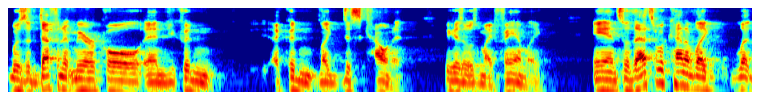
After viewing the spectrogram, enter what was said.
was a definite miracle, and you couldn't, I couldn't like discount it because it was my family. And so that's what kind of like let,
